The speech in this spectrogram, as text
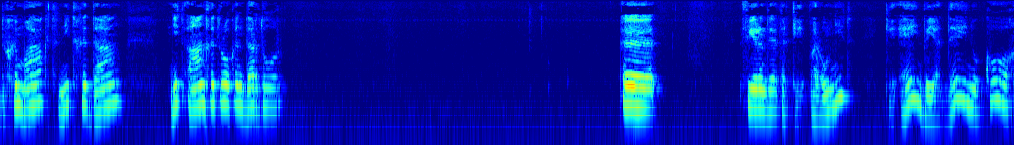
gemaakt, niet gedaan, niet aangetrokken daardoor. Uh, 34 keer. Waarom niet? Een bejadeinu koch.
